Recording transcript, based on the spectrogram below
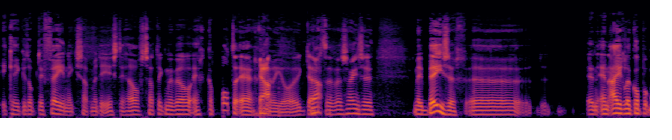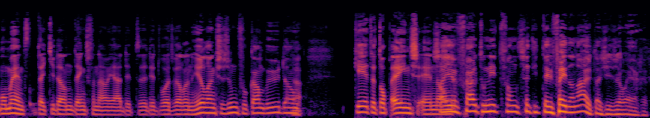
ik keek het op tv en ik zat met de eerste helft zat ik me wel echt kapot te ergeren. Joh. Ik dacht, eh, waar zijn ze mee bezig? Eh, en, en eigenlijk op het moment dat je dan denkt van nou ja, dit, dit wordt wel een heel lang seizoen voor Cambuur, dan Ja. keert het opeens en dan... Zei je vrouw toen niet van zet die tv dan uit als je je zo ergert?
